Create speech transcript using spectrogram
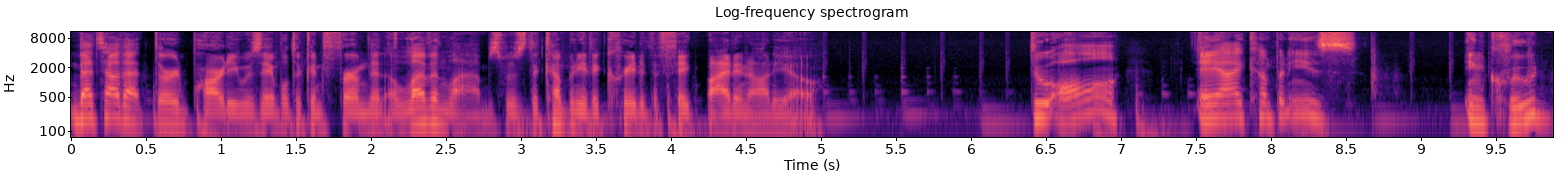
That's how that third party was able to confirm that Eleven Labs was the company that created the fake Biden audio. Do all AI companies include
